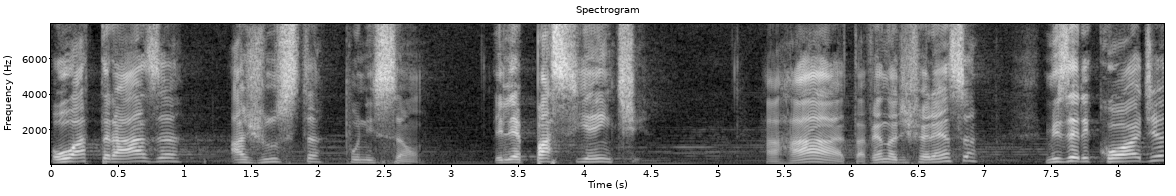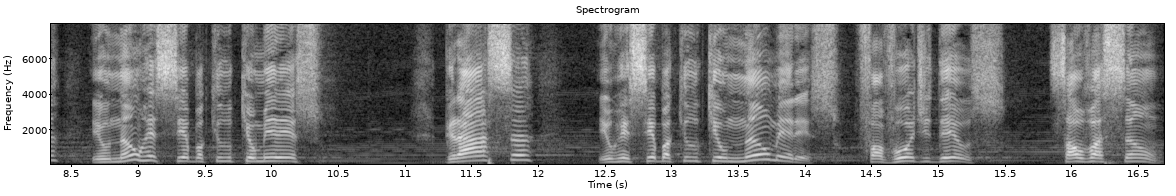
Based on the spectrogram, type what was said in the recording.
ou atrasa a justa punição. Ele é paciente. Ahá, está vendo a diferença? Misericórdia, eu não recebo aquilo que eu mereço. Graça, eu recebo aquilo que eu não mereço. Favor de Deus, salvação.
